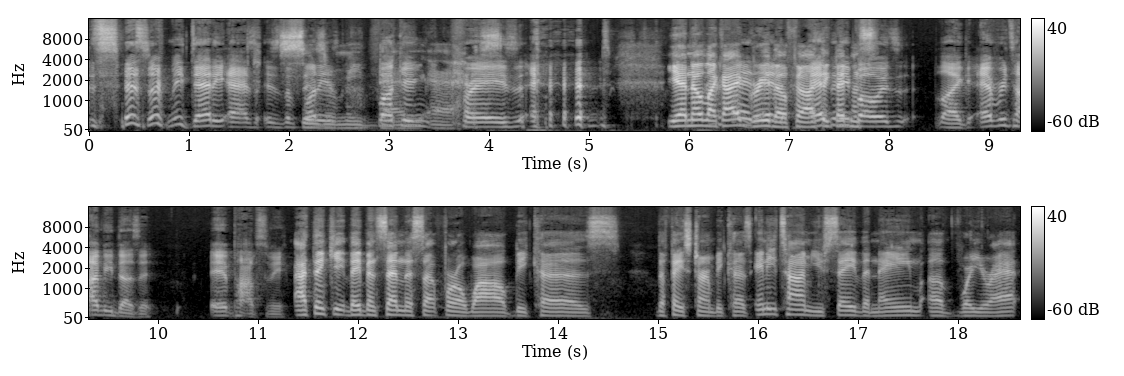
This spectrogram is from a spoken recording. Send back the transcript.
scissor me daddy ass is the Scissor funniest fucking ass. phrase. And, Yeah, no, like I agree and though, Phil. I think Anthony been, Bowens, like every time he does it, it pops me. I think he- they've been setting this up for a while because the face turn. Because anytime you say the name of where you're at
